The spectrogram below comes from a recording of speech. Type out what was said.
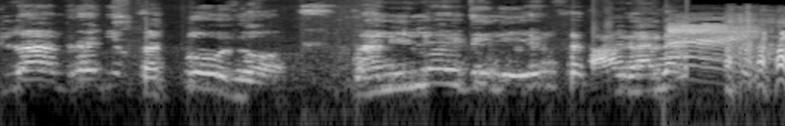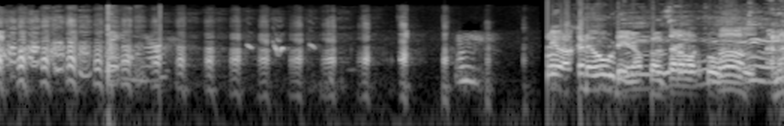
ಇಲ್ಲ ಅಂದ್ರೆ ನೀವು ಕತ್ಬಹುದು ನಾನು ಇಲ್ಲೇ ಇದ್ದೀನಿ ಹೆಂಗ್? ನೀವು ಆ ಕಡೆ ಹೋಗ್ಬಿಡಿ ನಾವು ಕಳ್ತನ ಮಾಡ್ಕೊಂಡು ಅಣ್ಣ,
